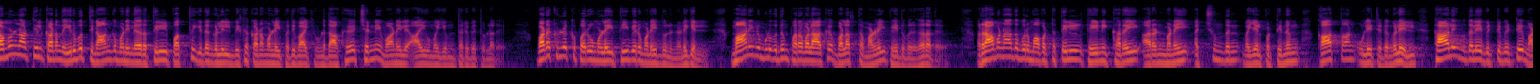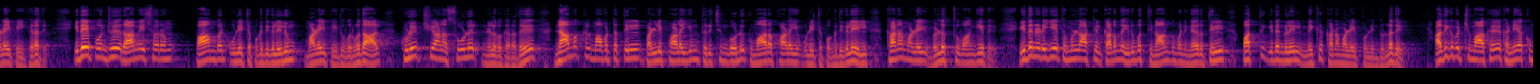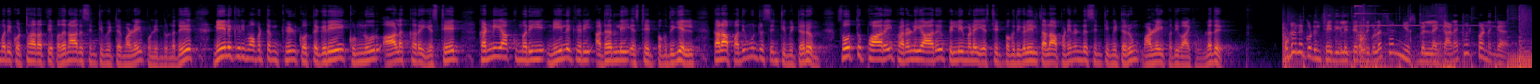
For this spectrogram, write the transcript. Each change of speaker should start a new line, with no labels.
தமிழ்நாட்டில் கடந்த இருபத்தி நான்கு மணி நேரத்தில் பத்து இடங்களில் மிக கனமழை பதிவாகியுள்ளதாக சென்னை வானிலை ஆய்வு மையம் தெரிவித்துள்ளது வடகிழக்கு பருவமழை தீவிரமடைந்துள்ள நிலையில் மாநிலம் முழுவதும் பரவலாக பலத்த மழை பெய்து வருகிறது ராமநாதபுரம் மாவட்டத்தில் தேனிக்கரை அரண்மனை அச்சுந்தன் வயல்பட்டினம் காத்தான் உள்ளிட்ட இடங்களில் காலை முதலே விட்டுவிட்டு மழை பெய்கிறது இதேபோன்று ராமேஸ்வரம் பாம்பன் உள்ளிட்ட பகுதிகளிலும் மழை பெய்து வருவதால் குளிர்ச்சியான சூழல் நிலவுகிறது நாமக்கல் மாவட்டத்தில் பள்ளிப்பாளையம் திருச்செங்கோடு குமாரபாளையம் உள்ளிட்ட பகுதிகளில் கனமழை வெளுத்து வாங்கியது இதனிடையே தமிழ்நாட்டில் கடந்த இருபத்தி நான்கு மணி நேரத்தில் பத்து இடங்களில் மிக கனமழை பொழிந்துள்ளது அதிகபட்சமாக கன்னியாகுமரி கொட்டாரத்தில் பதினாறு சென்டிமீட்டர் மழை பொழிந்துள்ளது நீலகிரி மாவட்டம் கீழ்கொத்தகிரி குன்னூர் ஆலக்கரை எஸ்டேட் கன்னியாகுமரி நீலகிரி அடர்லி எஸ்டேட் பகுதியில் தலா பதிமூன்று சென்டிமீட்டரும் சோத்துப்பாறை பரளியாறு பில்லிமலை எஸ்டேட் பகுதிகளில் தலா பனிரெண்டு சென்டிமீட்டரும் மழை பதிவாகியுள்ளது உடனுக்குடன் செய்திகளை தெரிந்து கொள்ள சன் நியூஸ் பில்லைக்கான கிளிக் பண்ணுங்க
